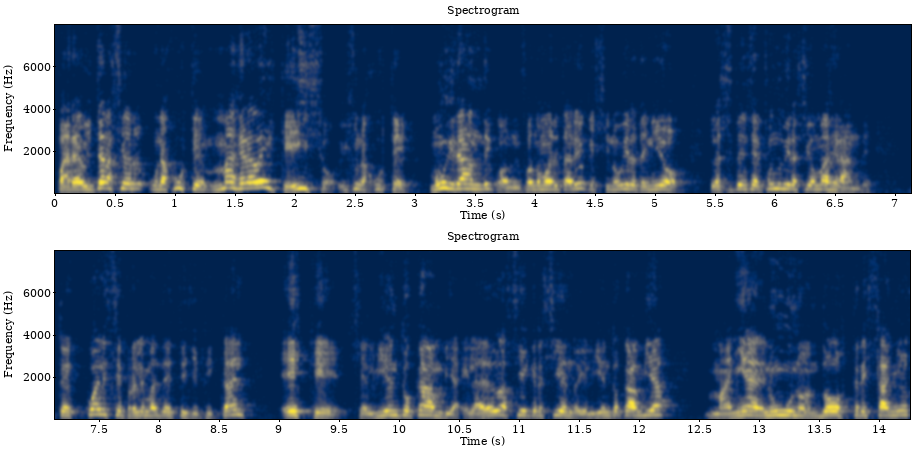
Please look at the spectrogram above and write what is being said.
para evitar hacer un ajuste más grave el que hizo. Hizo un ajuste muy grande con el Fondo Monetario que si no hubiera tenido la asistencia del fondo hubiera sido más grande. Entonces, ¿cuál es el problema del déficit fiscal? Es que si el viento cambia y la deuda sigue creciendo y el viento cambia, mañana en uno, en dos, tres años,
